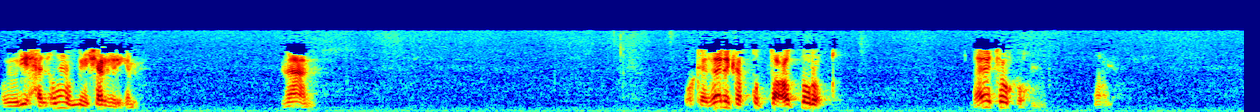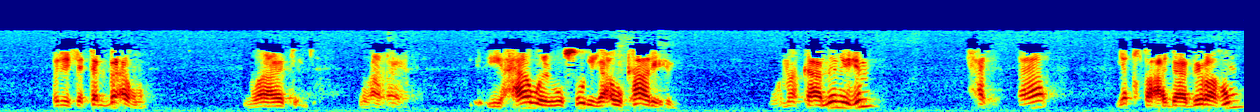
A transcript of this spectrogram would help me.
ويريح الأمة من شرهم. نعم. وكذلك قطع الطرق. لا يتركهم. بل يتتبعهم. ويحاول الوصول إلى أوكارهم ومكامنهم حتى يقطع دابرهم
